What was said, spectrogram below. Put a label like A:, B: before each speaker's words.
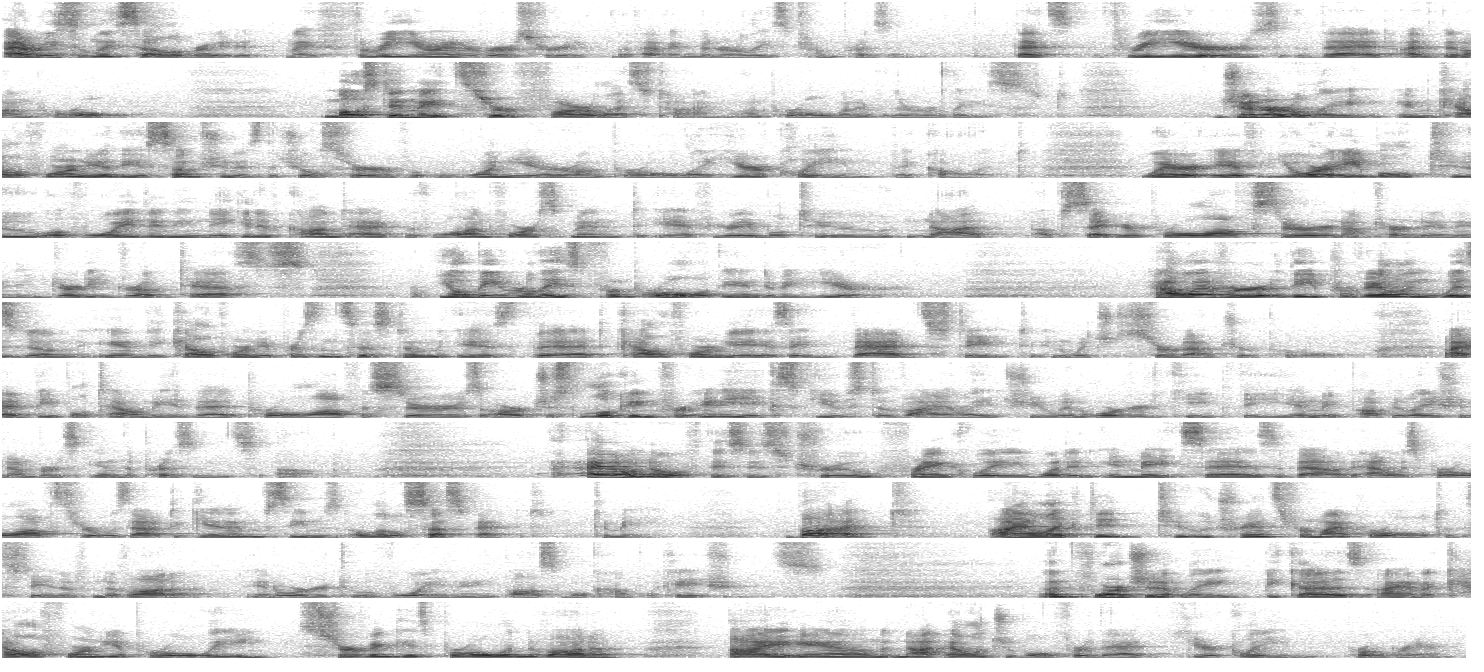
A: I recently celebrated my three year anniversary of having been released from prison. That's three years that I've been on parole. Most inmates serve far less time on parole whenever they're released. Generally, in California, the assumption is that you'll serve one year on parole, a year clean, they call it where if you're able to avoid any negative contact with law enforcement, if you're able to not upset your parole officer, not turn in any dirty drug tests, you'll be released from parole at the end of a year. However, the prevailing wisdom in the California prison system is that California is a bad state in which to serve out your parole. I had people tell me that parole officers are just looking for any excuse to violate you in order to keep the inmate population numbers in the prisons up. I don't know if this is true. Frankly, what an inmate says about how his parole officer was out to get him seems a little suspect to me. But I elected to transfer my parole to the state of Nevada in order to avoid any possible complications. Unfortunately, because I am a California parolee serving his parole in Nevada, I am not eligible for that Year Clean program.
